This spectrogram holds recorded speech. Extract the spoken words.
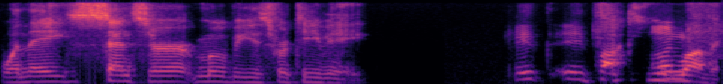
when they censor movies for TV. It it's Fucking un- love it.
